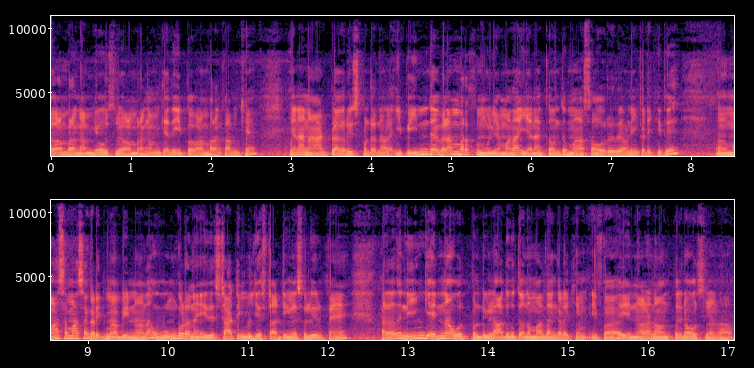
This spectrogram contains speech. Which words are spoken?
விளம்பரம் காமிக்கும் ஒரு சில விளம்பரம் காமிக்காது இப்போ விளம்பரம் காமிக்கும். ஏன்னா நான் ஆட் பிளாகர் யூஸ் பண்ணுறதுனால இப்போ இந்த விளம்பரத்து மூலியமாக தான் எனக்கு வந்து மாதம் ஒரு ரெவன்யூ கிடைக்குது. மாதம் மாதம் கிடைக்குமா அப்படின்னா தான் உங்களோட நான் இது ஸ்டார்டிங் வீடியோ ஸ்டார்டிங்கில் சொல்லியிருப்பேன். அதாவது நீங்கள் என்ன ஒர்க் பண்ணுறீங்களோ அதுக்கு தகுந்த மாதிரி தான் கிடைக்கும். இப்போ என்னால் நான் வந்து பார்த்திங்கன்னா ஒரு சில நாள்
